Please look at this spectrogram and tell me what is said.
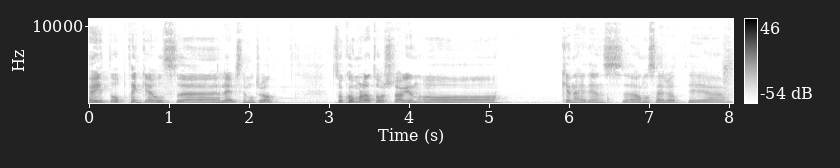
høyt opp, tenker jeg, hos eh, ledelsen i Montreal. Så kommer da torsdagen, og Canadiens eh, annonserer at de eh,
